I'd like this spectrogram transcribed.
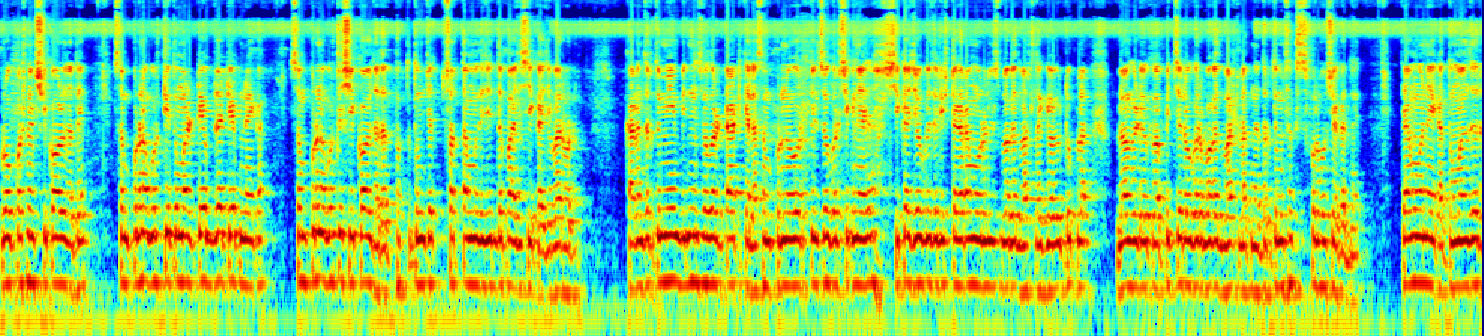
प्रोफेशनल शिकवलं जाते. संपूर्ण गोष्टी तुम्हाला टेप जा टेप नाही का? संपूर्ण गोष्टी शिकवल्या जातात. फक्त तुमच्या स्वतःमध्ये जिद्द पाहिजे शिकायची बरोबर? कारण जर तुम्ही बिझनेस वगैरे स्टार्ट केला संपूर्ण वर्किल्स वगैरे शिकण्या शिकायचे वगैरे जर इंस्टाग्रामवर रील्स बघत बसला किंवा यूट्यूबला लॉंग व्हिडिओ किंवा पिक्चर वगैरे बघत बसलात नाही तर तुम्ही सक्सेसफुल होऊ शकत नाही. त्यामुळे नाही का तुम्हाला जर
